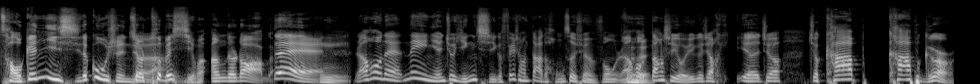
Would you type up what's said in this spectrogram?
草根逆袭的故事，你知就是道吧？特别喜欢 underdog。对，嗯，然后呢，那一年就引起一个非常大的红色旋风。然后当时有一个叫呃叫叫 Cup Cup Girl，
